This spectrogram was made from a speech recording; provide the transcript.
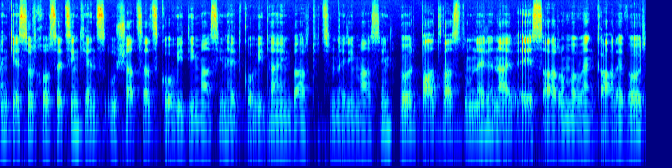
մենք այսօր խոսեցինք հենց ուշացած կ ូវ իդի մասին, հետ կ ូវ իդային բարդությունների մասին, որ պատվաստումները նաև այս առումով են կարևոր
